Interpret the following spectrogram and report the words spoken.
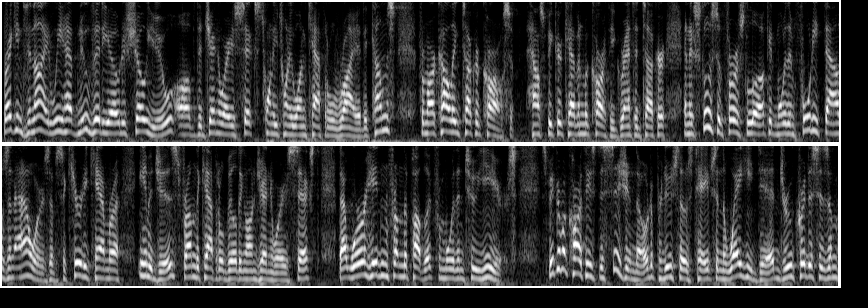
Breaking tonight, we have new video to show you of the January 6, 2021 Capitol riot. It comes from our colleague Tucker Carlson. House Speaker Kevin McCarthy granted Tucker an exclusive first look at more than 40,000 hours of security camera images from the Capitol building on January 6th that were hidden from the public for more than two years. Speaker McCarthy's decision, though, to produce those tapes in the way he did drew criticism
